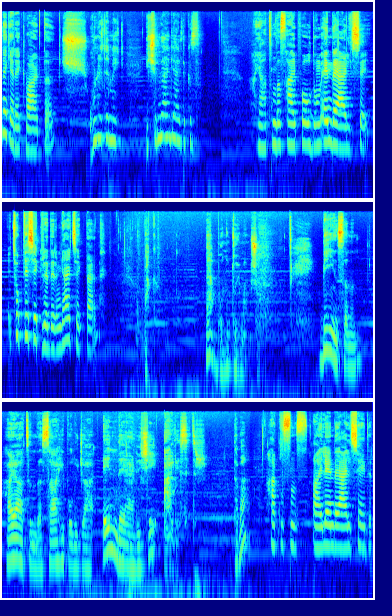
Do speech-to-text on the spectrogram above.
Ne gerek vardı? Şş, o ne demek? İçimden geldi kızım. Hayatımda sahip olduğum en değerli şey. E, Çok teşekkür ederim gerçekten. Bunu duymamışım. Bir insanın hayatında sahip olacağı en değerli şey ailesidir. Tamam? Haklısınız. Aile en değerli şeydir.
